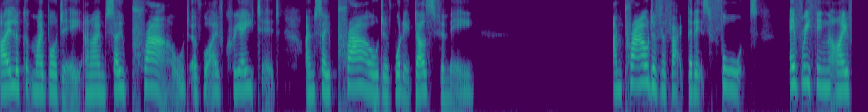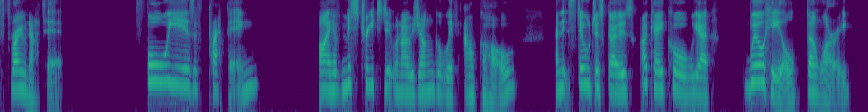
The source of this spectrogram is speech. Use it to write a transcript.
I look at my body and I'm so proud of what I've created. I'm so proud of what it does for me. I'm proud of the fact that it's fought everything that I've thrown at it. Four years of prepping. I have mistreated it when I was younger with alcohol and it still just goes, okay, cool, yeah, we'll heal, don't worry.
